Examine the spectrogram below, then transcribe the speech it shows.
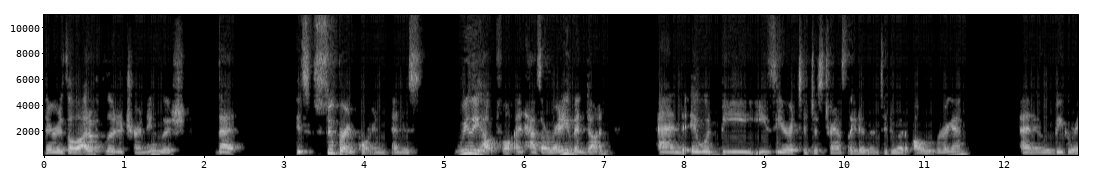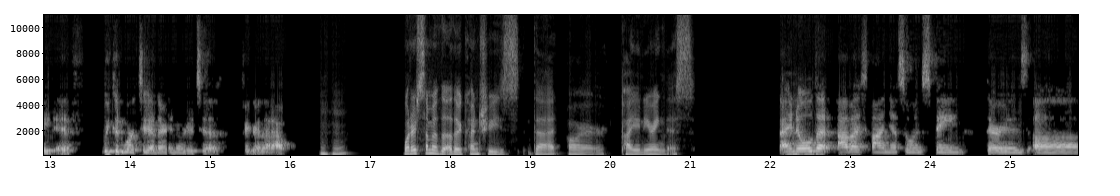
there is a lot of literature in English that is super important and is really helpful and has already been done. And it would be easier to just translate it than to do it all over again. And it would be great if we could work together in order to figure that out. Mm-hmm. What are some of the other countries that are pioneering this? I know that ABA España, so in Spain, there is uh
